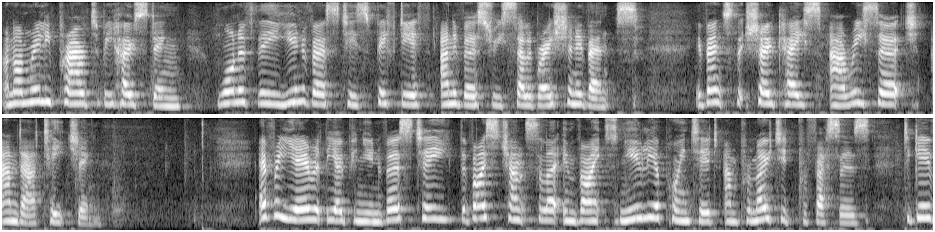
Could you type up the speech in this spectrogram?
and I'm really proud to be hosting one of the university's 50th anniversary celebration events, events that showcase our research and our teaching. Every year at the Open University, the Vice Chancellor invites newly appointed and promoted professors to give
